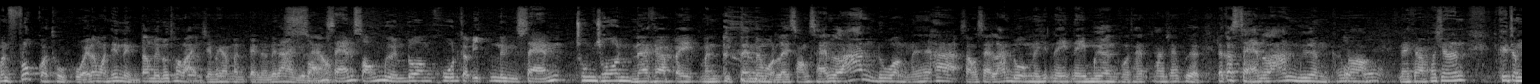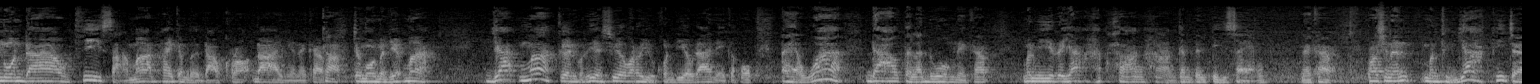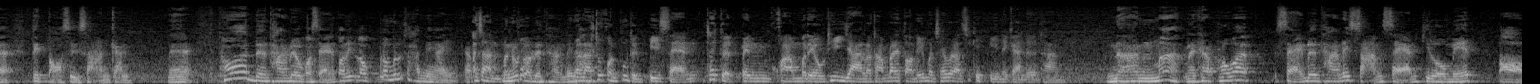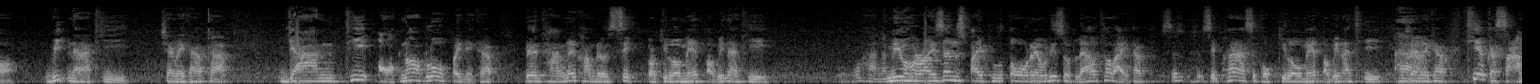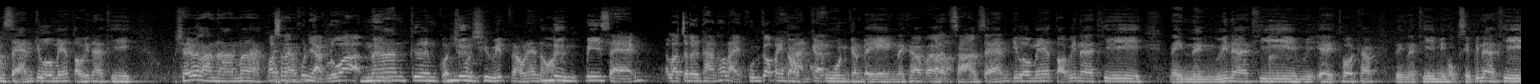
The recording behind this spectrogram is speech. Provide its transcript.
มันฟลุกกว่าถูกหวยรางวัลที่หนึ่งต้องไม่รู้เท่าไหร่ใช่ไหมครับมันเป็นไปไม่ได้อยู่2แล้ว2 0 0 0 0ดวงคูณกับอีก1 0 0 0 0แสนชุมชน นะครับไปมันอีกเต็มไปหมดเลย2องแสนล้านดวงนะฮะฮะสองแสนล้านดวงในในในเมืองของทางทางช้างเผือกแล้วก็แสนล้านเมืองข้างนอกโอ้โหนะครับเพราะฉะนั้นคือจำนวนดาวที่สามารถให้กำเนิดดาวเคราะห์ได้เนี่ยนะครับครับ จำนวนมันเยอะมากยากมากเกินกว่าที่จะเชื่อว่าเราอยู่คนเดียวได้ในเอกภพแต่ว่าดาวแต่ละดวงเนี่ยครับ มันมีระยะทางห่างกันเป็นปีแสงนะครับ เพราะฉะนั้นมันถึงยากที่จะติดต่อสื่อสารกันนะฮะเพราะว่าเดินทางเร็วกว่าแสงตอนนี้เราเราไม่รู้จะทำยังไงครับอาจารย์มนุษย์เราเดินทางไม่ได้เวลาทุกคนพูดถึงปีแสนถ้าเกิดเป็นความเร็วที่ยานเราทำได้ตอนนี้มันใช้เวลาสักกี่ปีในการเดินทาง นานมากนะครับ เพราะว่าแสงเดินทางได้ 3 0 0แสนกิโลเมตร ต่อวินาทีใช่ไหมครับครับ ยานที่ออกนอกโลกไปเนี่ยครับเดินทางด้วยความเร็ว 10 กว่ากิโลเมตร ต่อวินาที โอ้โหห่างกัน New Horizons ไปพลูโตเร็วที่สุดแล้วเท่าไหร่ครับ 15 16 กิโลเมตรต่อวินาทีฮะใช่ไหมครับ เทียบกับ 3 0 0แสนกิโลเมตรต่อวินาที ใช้เวลานานมากเพราะฉะนั้นบคุณอยากรู้ว่าหนานเกินกว่าหช่นึ่วงงชีวิตเราแน่นอนหนึ่งปีแสงเราจะเดินทางเท่าไหร่คุณก็ไปก็หารกันคูณกันไปเองนะครับเอ่ออ่าสามแสนกิโลเมตรต่อวินาที ในหนึ่งวินาทีมีเอ้ยโทษครับหนึ่งนาทีมี 60 วินาที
